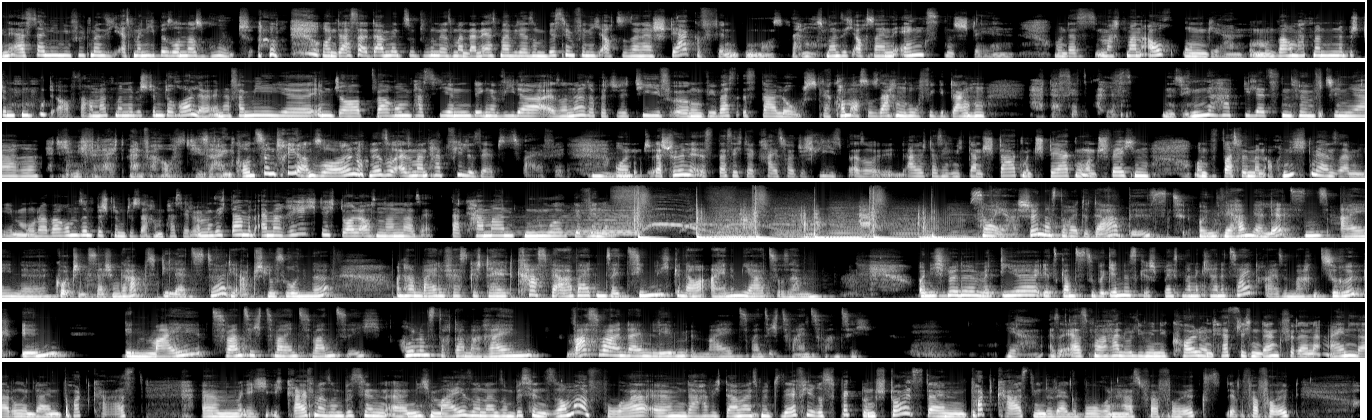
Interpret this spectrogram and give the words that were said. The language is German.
in erster Linie fühlt man sich erstmal nicht besonders gut. Und das hat damit zu tun, dass man dann erstmal wieder so ein bisschen, finde ich, auch zu seiner Stärke finden muss. Da muss man sich auch seinen Ängsten stellen. Und das macht man auch ungern. Und warum hat man einen bestimmten Hut auf? Warum hat man eine bestimmte Rolle in der Familie, im Job? Warum passieren Dinge wieder, also ne, repetitiv irgendwie? Was ist da los? Da kommen auch so Sachen hoch wie Gedanken, hat das jetzt alles einen Sinn gehabt die letzten 15 Jahre? Hätte ich mich vielleicht einfach aufs Design konzentrieren sollen? Ne, so, also man hat viele Selbstzweifel. Mhm. Und das Schöne ist, dass sich der Kreis heute schließt. Also dadurch, dass ich mich ganz stark mit Stärken und Schwächen und was will man auch nicht mehr in seinem Leben oder warum sind bestimmte Sachen passiert, wenn man sich damit einmal richtig doll auseinandersetzt, da kann man nur gewinnen. So, ja, schön, dass du heute da bist. Und wir haben ja letztens eine Coaching-Session gehabt, die letzte, die Abschlussrunde, und haben beide festgestellt, krass, wir arbeiten seit ziemlich genau einem Jahr zusammen. Und ich würde mit dir jetzt ganz zu Beginn des Gesprächs mal eine kleine Zeitreise machen, zurück in den Mai 2022. Hol uns doch da mal rein. Was war in deinem Leben im Mai 2022? Ja, also erstmal hallo liebe Nicole und herzlichen Dank für deine Einladung in deinen Podcast. Ähm, ich ich greife mal so ein bisschen, äh, nicht Mai, sondern so ein bisschen Sommer vor. Ähm, da habe ich damals mit sehr viel Respekt und Stolz deinen Podcast, den du da geboren hast, verfolgst, äh, verfolgt.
